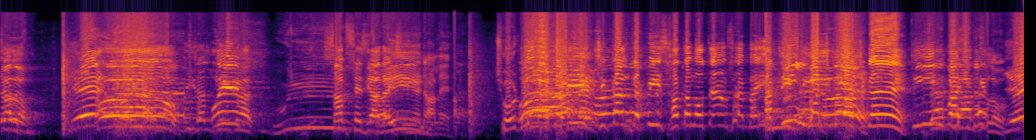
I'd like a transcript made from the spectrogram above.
चलो ये सबसे ज़्यादा इसी ने डाले छोटू चिकन के पीस खत्म होते हैं भाई तीन बच गए तीन बच गए ये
